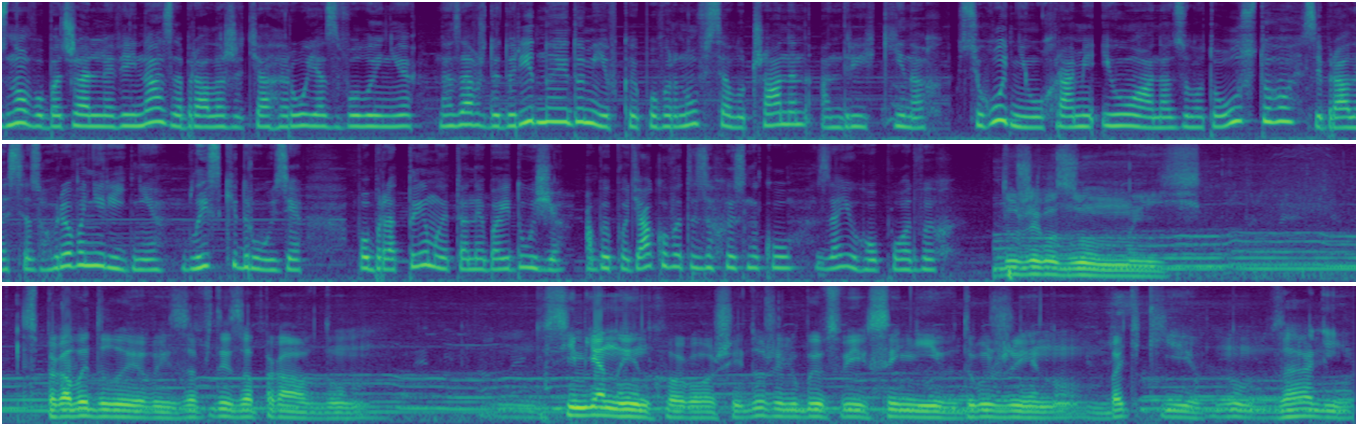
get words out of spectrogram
Знову бажальна війна забрала життя героя з Волині. Назавжди до рідної домівки повернувся лучанин Андрій Кінах. Сьогодні у храмі Іоанна Золотоустого зібралися згорьовані рідні, близькі друзі, побратими та небайдужі, аби подякувати захиснику за його подвиг. Дуже розумний, справедливий, завжди за правду. Сім'янин хороший, дуже любив своїх синів, дружину, батьків. Ну, взагалі,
